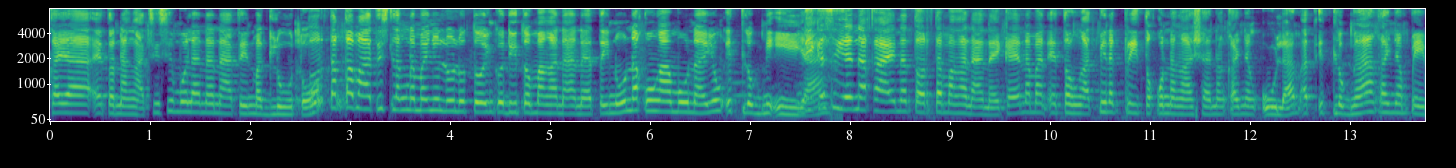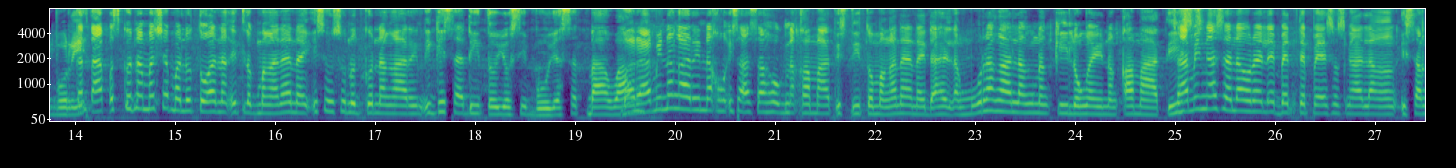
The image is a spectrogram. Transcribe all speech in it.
Kaya eto na nga, sisimulan na natin magluto. Tortang kamatis lang naman yung lulutuin ko dito mga nanay. Tinuna ko nga muna yung itlog ni Iya. Hindi kasi yan nakain ng torta mga nanay. Kaya naman ito nga at pinagprito ko na nga siya ng kanyang ulam at itlog nga ang kanyang favorite. Katapos ko naman siya malutuan ng itlog mga nanay, isusunod ko na nga rin igisa dito yung sibuyas at bawang. Marami na nga rin akong isasahog na kamatis dito mga nanay dahil ang mura nga lang ng kilo ngayon ng kamatis. Sa amin nga sa Laurel, eh, 20 pesos nga lang ang isang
